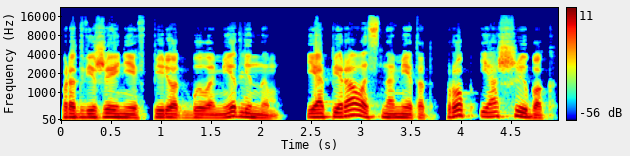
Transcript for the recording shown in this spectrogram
Продвижение вперед было медленным и опиралось на метод проб и ошибок.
